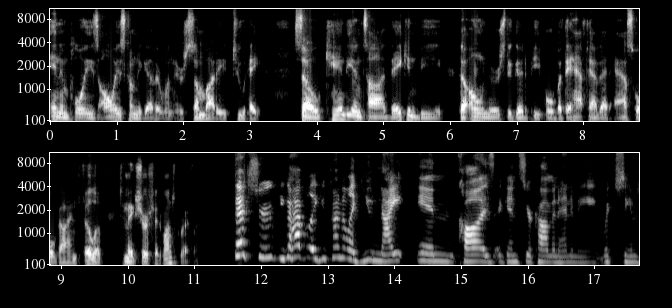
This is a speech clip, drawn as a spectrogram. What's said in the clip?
employees always come together when there's somebody to hate. So Kandi and Todd, they can be the owners, the good people, but they have to have that asshole guy in Philip to make sure shit runs correctly. That's true. You have like you kind of like unite in cause against your common enemy, which seems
